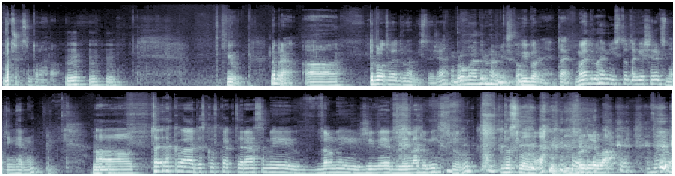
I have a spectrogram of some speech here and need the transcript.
ve jsem to nahrál. mm, mm, mm. Jo. Dobrá, a to bylo tvoje druhé místo, že? To bylo moje druhé místo. Výborně. Tak, moje druhé místo tak je Sheriff z Nottinghamu. A to je taková deskovka, která se mi velmi živě vlila do mých snů. Doslova. Vlila? Vlila.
